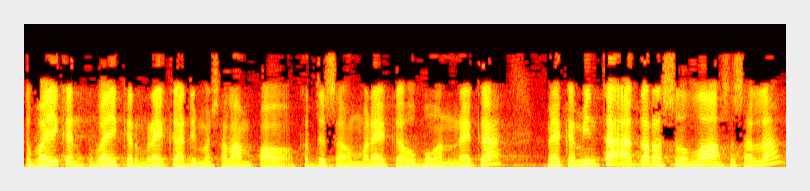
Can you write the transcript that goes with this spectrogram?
kebaikan-kebaikan mereka di masa lampau, kerjasama mereka, hubungan mereka, mereka minta agar Rasulullah SAW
